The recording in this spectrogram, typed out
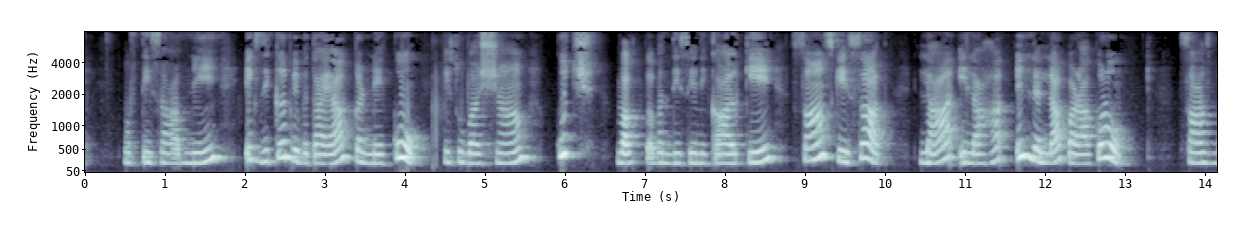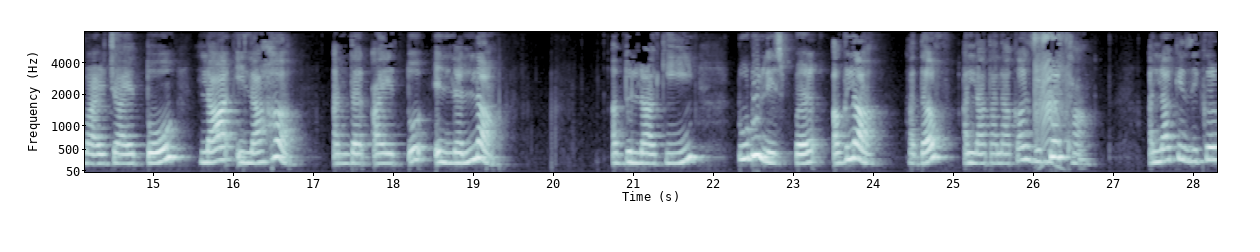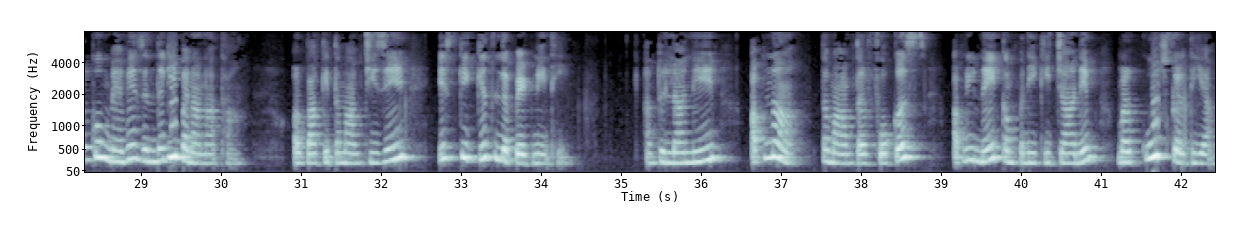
مفتی صاحب نے ایک ذکر بھی بتایا کرنے کو کہ صبح شام کچھ وقت پابندی سے نکال کے سانس کے ساتھ لا الہ الا اللہ پڑا کرو۔ سانس باہر جائے تو لا الہ اندر آئے تو الا اللہ۔ عبداللہ کی ٹو ڈو لسٹ پر اگلا ہدف اللہ تعالیٰ کا ذکر تھا۔ اللہ کے ذکر کو محو زندگی بنانا تھا۔ اور باقی تمام چیزیں اس کی گرد لپیٹنی تھی۔ عبداللہ نے اپنا تمام تر فوکس اپنی نئی کمپنی کی جانب مرکوز کر دیا۔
